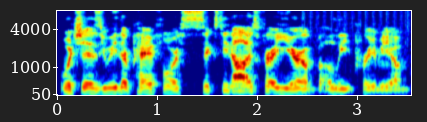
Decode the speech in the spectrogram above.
which is you either pay for $60 for a year of Elite Premium,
